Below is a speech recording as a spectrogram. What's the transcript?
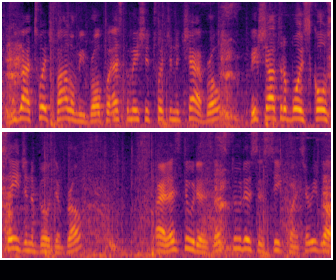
If you got Twitch, follow me, bro. Put exclamation Twitch in the chat, bro. Big shout out to the boy Skull Sage in the building, bro. Alright, let's do this. Let's do this in sequence. Here we go.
